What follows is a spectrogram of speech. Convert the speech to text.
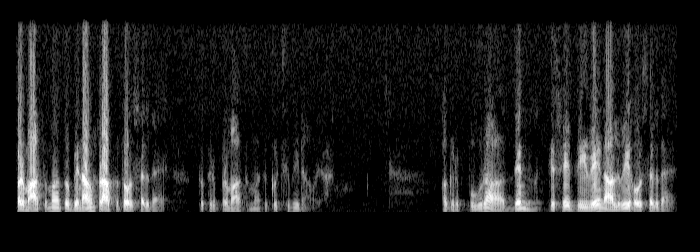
ਪ੍ਰਮਾਤਮਾ ਤੋਂ ਬਿਨਾ ਪ੍ਰਾਪਤ ਹੋ ਸਕਦਾ ਹੈ, ਤਾਂ ਫਿਰ ਪ੍ਰਮਾਤਮਾ 'ਤੇ ਕੁਝ ਵੀ ਨਾ ਹੋਇਆ। ਅਗਰ ਪੂਰਾ ਦਿਨ ਕਿਸੇ ਦੀਵੇ ਨਾਲ ਵੀ ਹੋ ਸਕਦਾ ਹੈ,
